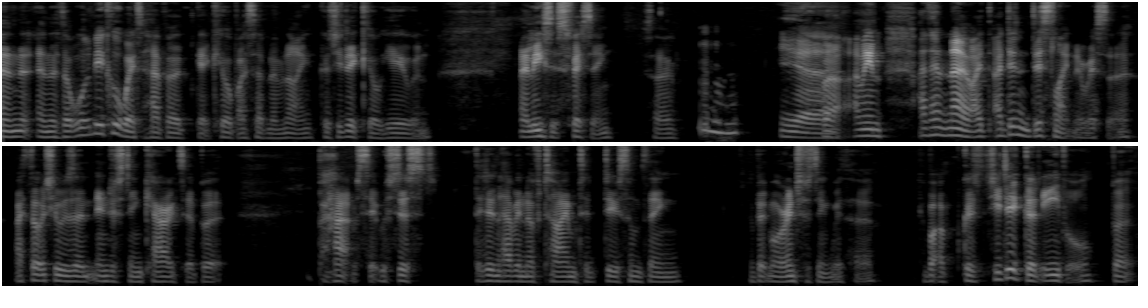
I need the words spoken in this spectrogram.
And and they thought, well, it'd be a cool way to have her get killed by Seven of Nine because she did kill Hugh, and at least it's fitting. So Mm. yeah, but I mean, I don't know. I I didn't dislike Narissa. I thought she was an interesting character, but perhaps it was just they didn't have enough time to do something a bit more interesting with her. But because she did good evil, but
